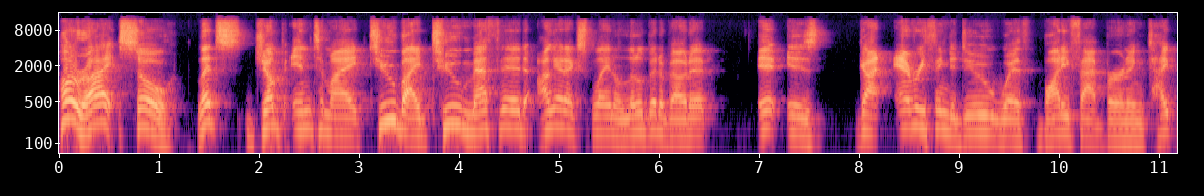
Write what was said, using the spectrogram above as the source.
All right. So let's jump into my two by two method. I'm going to explain a little bit about it. It is got everything to do with body fat burning. Type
